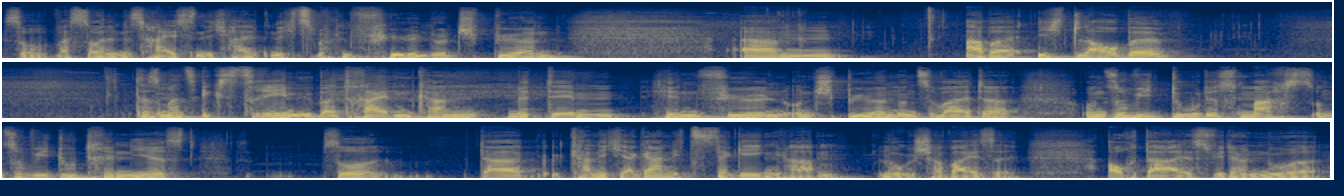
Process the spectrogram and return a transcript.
So, was soll denn das heißen? Ich halte nichts von Fühlen und Spüren. Ähm, aber ich glaube, dass man es extrem übertreiben kann mit dem Hinfühlen und Spüren und so weiter. Und so wie du das machst und so wie du trainierst, so da kann ich ja gar nichts dagegen haben, logischerweise. Auch da ist wieder nur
